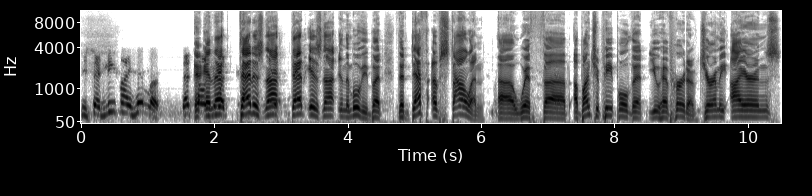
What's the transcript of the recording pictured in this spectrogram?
He said, "Meet my Himmler." That And that what- that is not that is not in the movie, but the death of Stalin uh, with uh, a bunch of people that you have heard of: Jeremy Irons,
